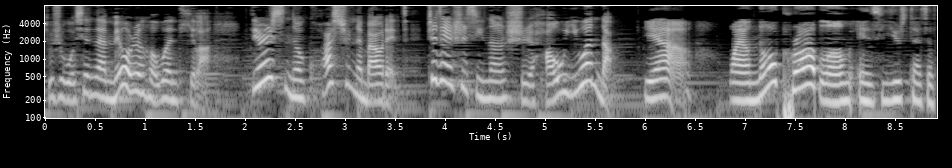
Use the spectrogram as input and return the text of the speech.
就是我现在没有任何问题了。There's no question about it，这件事情呢是毫无疑问的。Yeah. While no problem is used as a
